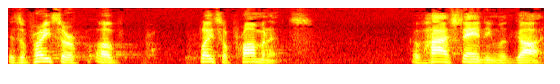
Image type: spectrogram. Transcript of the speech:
It's a place of, of place of prominence, of high standing with God.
